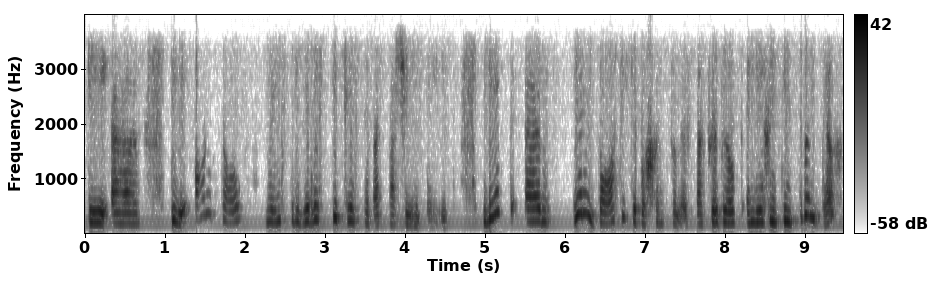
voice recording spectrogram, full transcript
die uh die aantal menstruele siklusse wat pasiënte het. Jy weet, um, een basiese beginsel is dat byvoorbeeld in 1920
